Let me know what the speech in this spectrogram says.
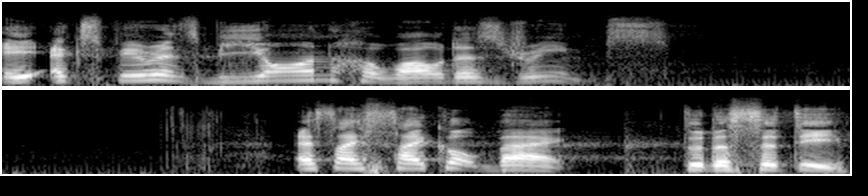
a experience beyond her wildest dreams. As I cycled back to the city,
